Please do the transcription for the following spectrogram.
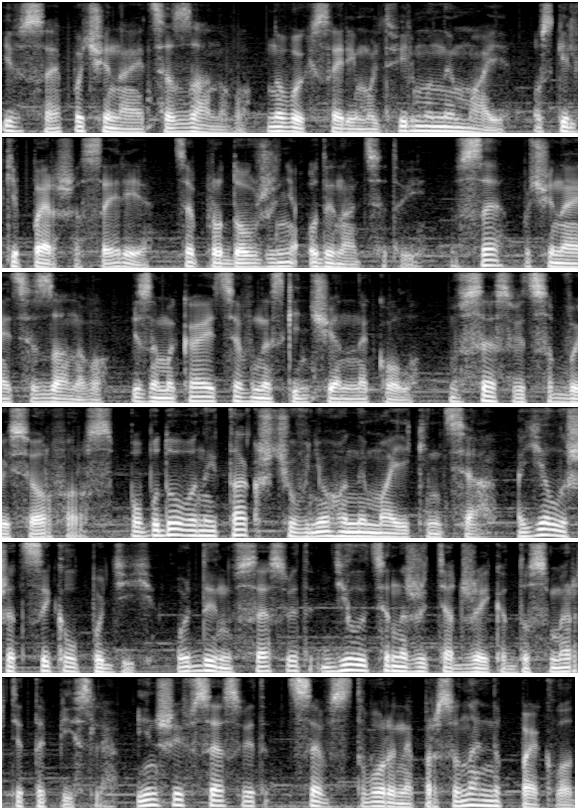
і все починається заново. Нових серій мультфільму немає, оскільки перша серія це продовження одинадцятої. Все починається заново і замикається в нескінченне коло. Всесвіт Subway Surfers побудований так, що в нього немає кінця, а є лише цикл подій. Один всесвіт ділиться на життя Джейка до смерті та після. Інший всесвіт це створене персональне пекло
